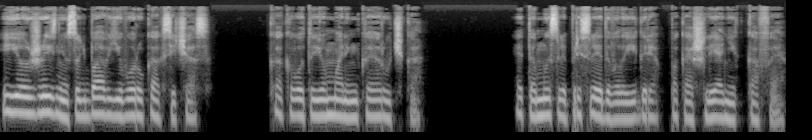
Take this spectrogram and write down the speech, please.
Ее жизнь и судьба в его руках сейчас. Как вот ее маленькая ручка. Эта мысль преследовала Игоря, пока шли они к кафе.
